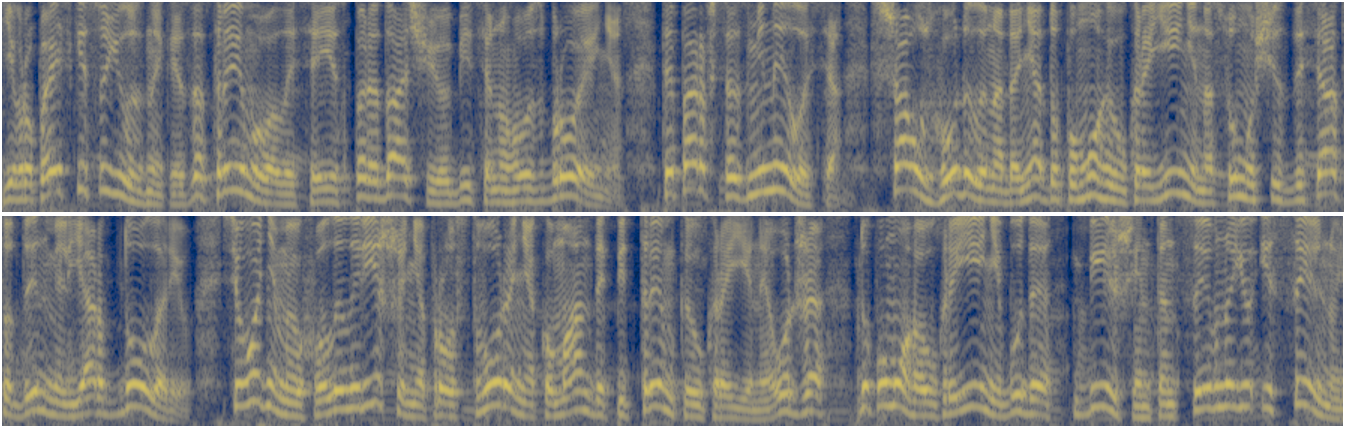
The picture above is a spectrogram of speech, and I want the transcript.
Європейські союзники затримувалися із передачею обіцяного озброєння. Тепер все змінилося. США узгодили надання допомоги Україні на суму 61 мільярд доларів. Сьогодні ми ухвалили рішення про створення команди підтримки України. Отже, допомога Україні буде більш інтенсивною і сильною.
